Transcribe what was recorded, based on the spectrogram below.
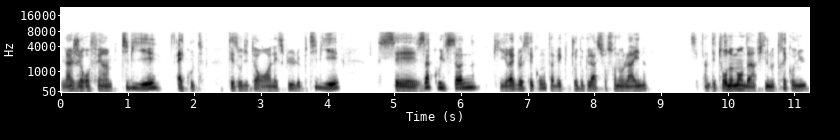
Là, j'ai refait un petit billet. écoute, tes auditeurs ont un exclu. Le petit billet, c'est Zach Wilson qui règle ses comptes avec Joe Douglas sur son online. C'est un détournement d'un film très connu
